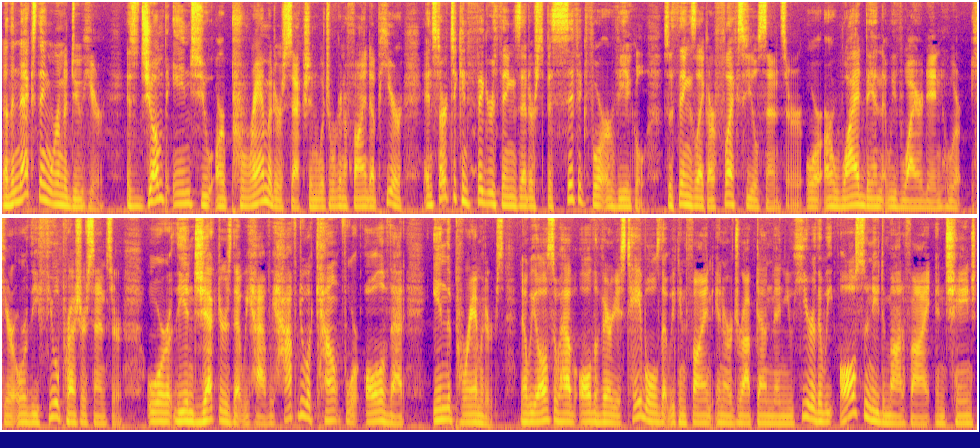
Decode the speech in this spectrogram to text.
Now the next thing we're going to do here is jump into our parameter section, which we're going to find up here, and start to configure things that are specific for our vehicle. So things like our flex fuel sensor, or our wideband that we've wired in here, or the fuel pressure sensor, or the injectors that we have. We have to account for all of that in the parameters. Now we also have all the various tables that we can find in our drop-down menu here that we also need to modify and change.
